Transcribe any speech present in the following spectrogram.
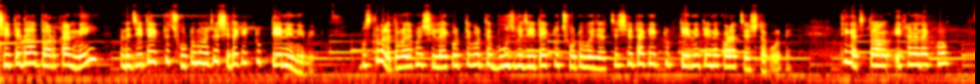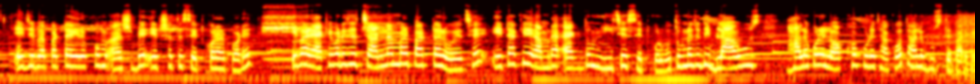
ছেটে দেওয়ার দরকার নেই। মানে যেটা একটু ছোট মনে হচ্ছে, সেটাকে একটু টেনে নেবে। বুঝতে পারলে? তোমরা যখন সেলাই করতে করতে বুঝবে যে এটা একটু ছোট হয়ে যাচ্ছে, সেটাকে একটু টেনে টেনে করার চেষ্টা করবে। ঠিক আছে, তো এখানে দেখো, এই যে ব্যাপারটা এরকম আসবে, এর সাথে সেট করার পরে। এবার একেবারে যে চার নাম্বার পার্টটা রয়েছে, এটাকে আমরা একদম নিচে সেট করব। তোমরা যদি ব্লাউজ ভালো করে লক্ষ্য করে থাকো, তাহলে বুঝতে পারবে।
